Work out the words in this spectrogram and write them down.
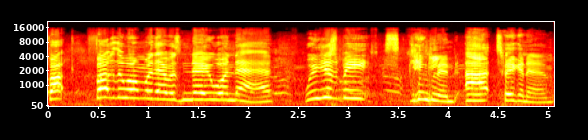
fuck, fuck the one where there was no one there. We just beat England at Twickenham.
